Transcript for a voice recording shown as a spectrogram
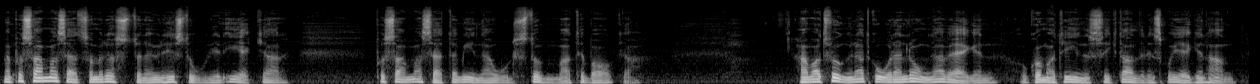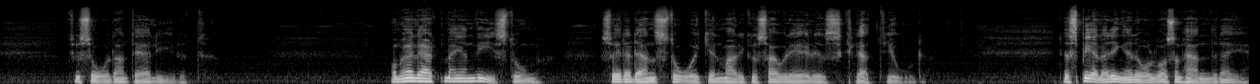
Men på samma sätt som rösterna ur historien ekar, på samma sätt är mina ord stumma tillbaka. Han var tvungen att gå den långa vägen och komma till insikt alldeles på egen hand, ty sådant är livet. Om jag lärt mig en visdom så är det den stoiken Marcus Aurelius klätt jord. Det spelar ingen roll vad som händer dig,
